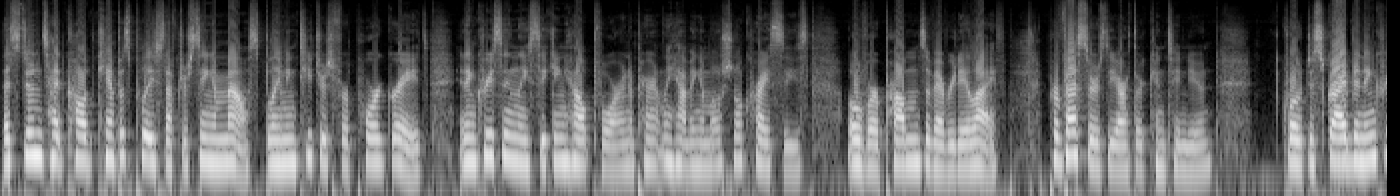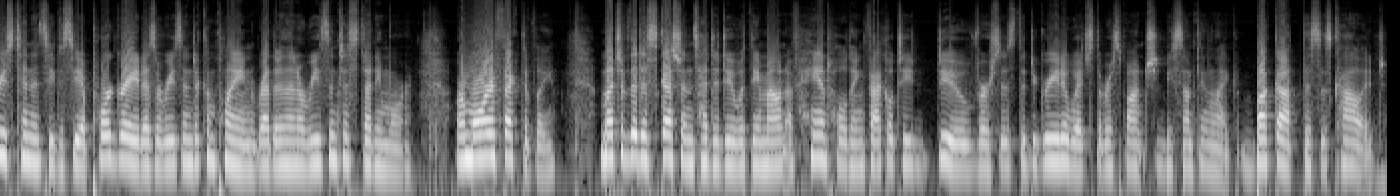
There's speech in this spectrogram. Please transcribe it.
that students had called campus police after seeing a mouse, blaming teachers for poor grades, and increasingly seeking help for and apparently having emotional crises over problems of everyday life. Professors, the author continued, quote, described an increased tendency to see a poor grade as a reason to complain rather than a reason to study more, or more effectively. Much of the discussions had to do with the amount of hand holding faculty do versus the degree to which the response should be something like, buck up, this is college.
